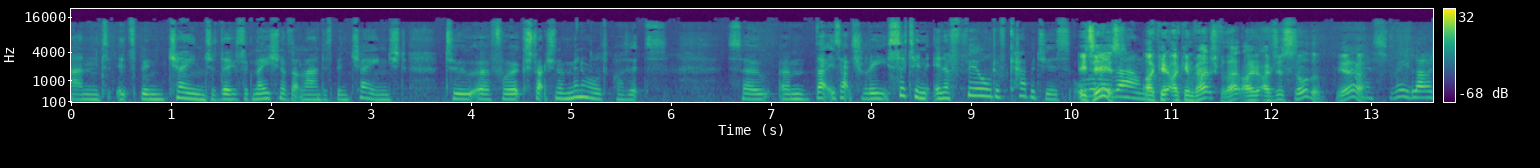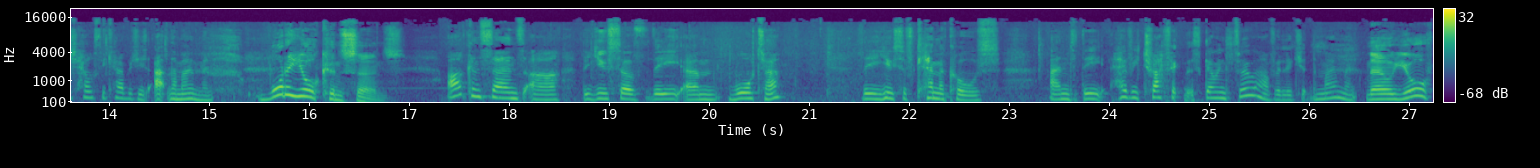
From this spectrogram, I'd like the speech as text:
and it's been changed, the designation of that land has been changed to uh, for extraction of mineral deposits. So um, that is actually sitting in a field of cabbages all it is. Around. I can, I can vouch for that. I, I just saw them. Yeah. Yes, very large, healthy cabbages at the moment. What are your concerns? Our concerns are the use of the um, water, the use of chemicals, and the heavy traffic that's going through our village at the moment. Now, your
